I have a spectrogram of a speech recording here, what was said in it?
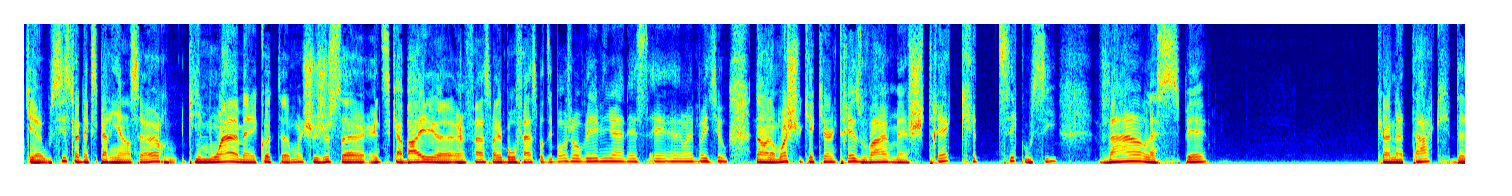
qui est aussi c'est un expérienceur. Puis moi, mais écoute, moi je suis juste euh, un petit cabaye, euh, un face, un beau face pour dire bonjour, bienvenue à l'essai. Euh, non, non, moi je suis quelqu'un très ouvert, mais je suis très critique aussi vers l'aspect qu'une attaque de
